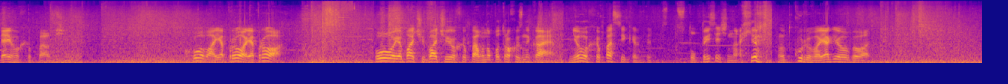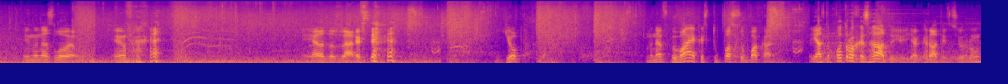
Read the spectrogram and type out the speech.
Де його хп взагалі? Хова, я про, я про. О, я бачу, бачу його хп, воно потроху зникає. В нього хп скільки? 100 тисяч нахер. От курва, як його вбивати? Він мене зловив. Я зажарився. Йоп. Мене вбиває якась тупа собака. Я потрохи згадую, як грати в цю гру.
